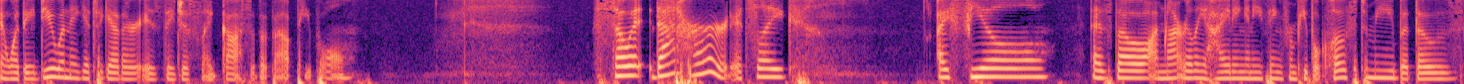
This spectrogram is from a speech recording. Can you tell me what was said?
And what they do when they get together is they just like gossip about people. So it that hurt. It's like I feel as though I'm not really hiding anything from people close to me, but those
